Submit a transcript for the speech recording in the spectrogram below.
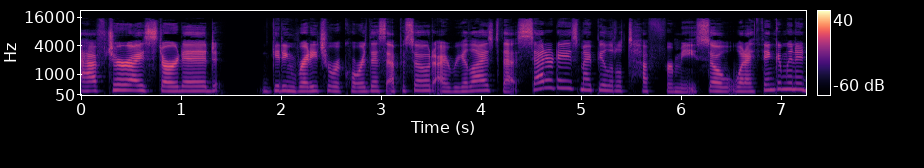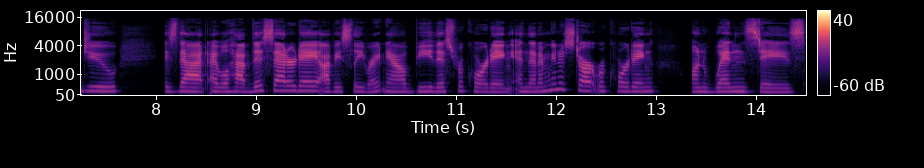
after i started getting ready to record this episode i realized that saturdays might be a little tough for me. So what i think i'm going to do is that i will have this saturday obviously right now be this recording and then i'm going to start recording on wednesdays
